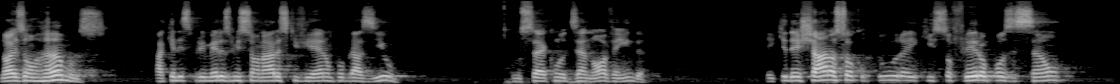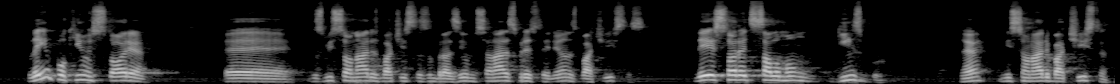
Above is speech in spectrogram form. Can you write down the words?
Nós honramos aqueles primeiros missionários que vieram para o Brasil, no século XIX ainda, e que deixaram a sua cultura e que sofreram oposição. Leia um pouquinho a história é, dos missionários batistas no Brasil, missionários presbiterianos batistas. Leia a história de Salomão Ginsburg, né, missionário batista,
